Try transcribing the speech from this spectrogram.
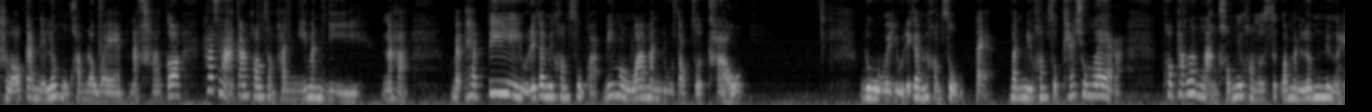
ทะเลาะกันในเรื่องของความระแวงนะคะ ก็ถ้าสถานการณ์ความสัมพันธ์นี้มันดีนะคะ แบบแฮปปี้อยู่ด้วยกันมีความสุขอะบี้มองว่ามันดูตอบโจทย์เขา ดูอยู่ด้วยกันมีความสุข แต่มันมีความสุขแค่ช่วงแรกอะ พอพักหลังๆเขามีความรู้สึกว่ามันเริ่มเหนื่อย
